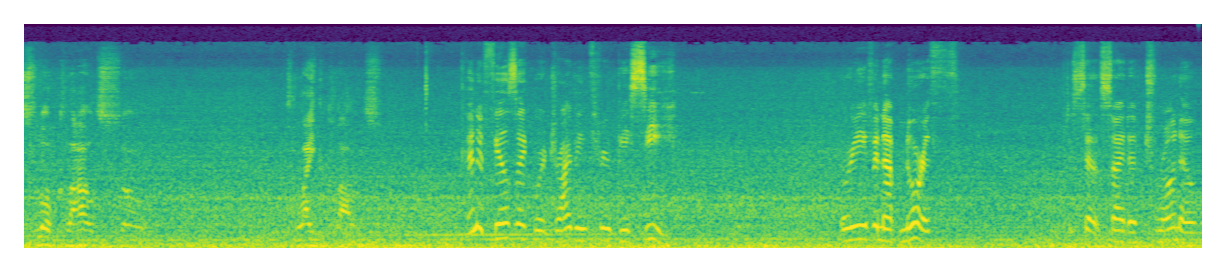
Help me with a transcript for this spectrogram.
Slow clouds, so it's light clouds. Kind of feels like we're driving through BC. Or even up north, just outside of Toronto.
